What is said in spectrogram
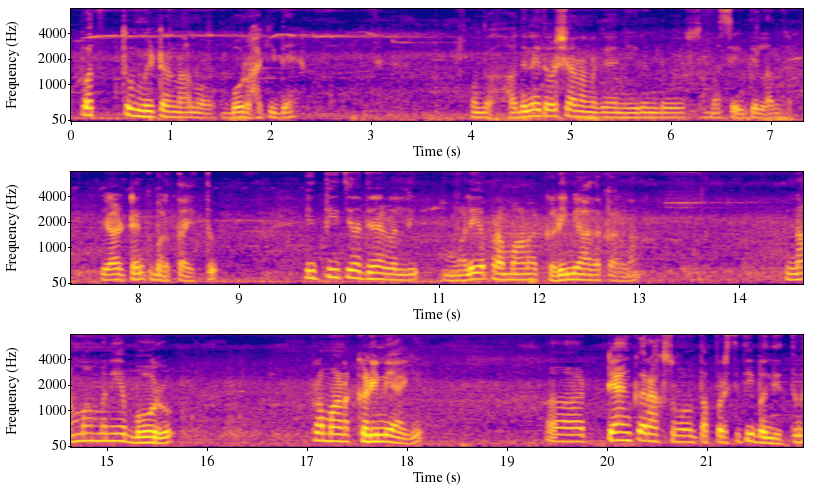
ಇಪ್ಪತ್ತು ಮೀಟರ್ ನಾನು ಬೋರ್ ಹಾಕಿದ್ದೆ. ಒಂದು ಹದಿನೈದು ವರ್ಷ ನನಗೆ ನೀರಿಂದು ಸಮಸ್ಯೆ ಇದ್ದಿಲ್ಲ ಅಂದರೆ ಎರಡು ಟ್ಯಾಂಕ್ ಬರ್ತಾಯಿತ್ತು ಇತ್ತೀಚಿನ ದಿನಗಳಲ್ಲಿ ಮಳೆಯ ಪ್ರಮಾಣ ಕಡಿಮೆ ಆದ ಕಾರಣ ನಮ್ಮ ಮನೆಯ ಬೋರು ಪ್ರಮಾಣ ಕಡಿಮೆಯಾಗಿ ಟ್ಯಾಂಕರ್ ಹಾಕ್ಸುವಂಥ ಪರಿಸ್ಥಿತಿ ಬಂದಿತ್ತು.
